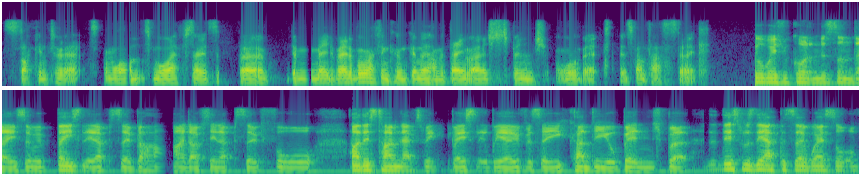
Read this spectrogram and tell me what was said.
stuck into it. And once more episodes have uh, been made available, I think I'm going to have a day where I just binge all of it. It's fantastic. Always record on a Sunday, so we're basically an episode behind. I've seen episode four. By this time next week, basically it'll be over, so you can do your binge. But this was the episode where sort of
